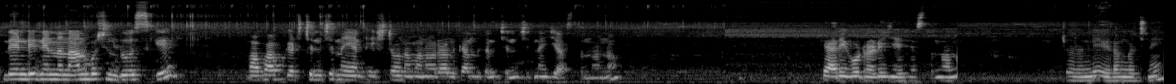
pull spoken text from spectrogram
ఇదండి నిన్న నానబోసిన దోశకి మా పాపకి అటు చిన్న చిన్నవి అంటే ఇష్టం నా మనవరాలకి అందుకని చిన్న చిన్నవి చేస్తున్నాను. క్యారీ కూడా రెడీ చేసేస్తున్నాను. చూడండి ఈ విధంగా వచ్చినాయి.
